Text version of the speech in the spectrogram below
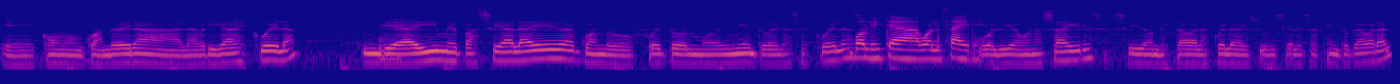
eh, cuando era la brigada escuela. De ahí me pasé a la EDA cuando fue todo el movimiento de las escuelas. ¿Volviste a Buenos Aires? Volví a Buenos Aires, sí, donde estaba la escuela de suboficiales Sargento Cabral.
